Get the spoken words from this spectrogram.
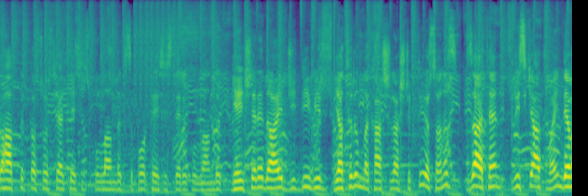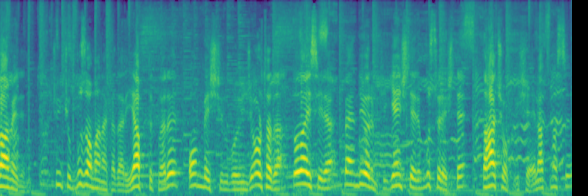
rahatlıkla sosyal tesis kullandık, spor tesisleri kullandık. Gençlere dair ciddi bir yatırımla karşılaştık diyorsanız zaten riske atmayın, devam edin. Çünkü bu zamana kadar yaptıkları 15 yıl boyunca ortada. Dolayısıyla ben diyorum ki gençlerin bu süreçte daha çok işe el atması,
